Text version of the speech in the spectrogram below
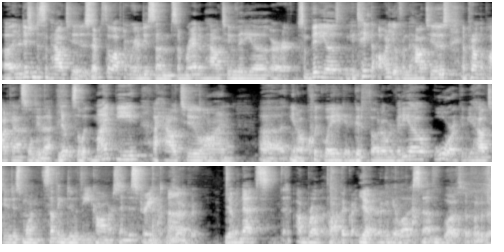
Uh, in addition to some how tos, every so often we're going to do some some random how to video or some videos. If we could take the audio from the how tos and put on the podcast, we'll do that. Yep. So it might be a how to on uh, you know, a quick way to get a good photo or video, or it could be how to just more something to do with the e-commerce industry. Um, Exactly. I mean, that's an umbrella topic right Yeah. there. There could be a lot of stuff. A lot of stuff under there.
